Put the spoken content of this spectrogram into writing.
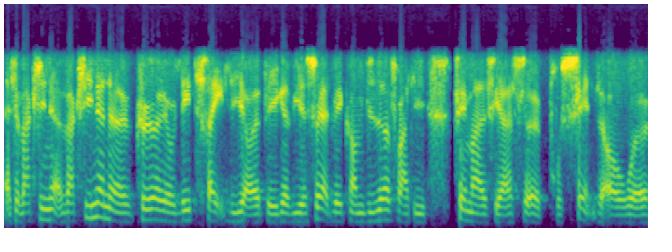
Altså vacciner, vaccinerne kører jo lidt træt lige i øjeblikket. Vi er svært ved at komme videre fra de 75 øh, procent, og øh,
